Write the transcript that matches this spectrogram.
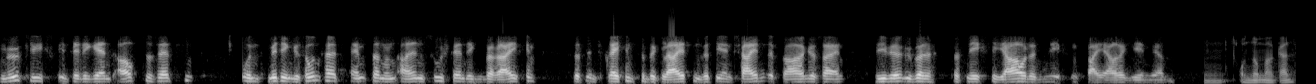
möglichst intelligent aufzusetzen und mit den Gesundheitsämtern und allen zuständigen Bereichen das entsprechend zu begleiten, wird die entscheidende Frage sein, wie wir über das nächste Jahr oder die nächsten zwei Jahre gehen werden. Mhm. Und nochmal ganz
